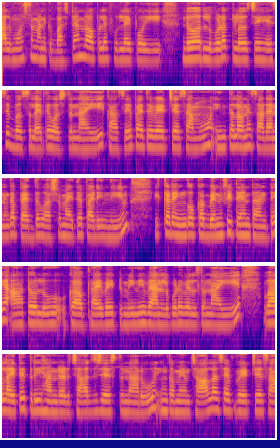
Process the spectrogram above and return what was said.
ఆల్మోస్ట్ మనకి బస్ స్టాండ్ లోపలే ఫుల్ అయిపోయి డోర్లు కూడా క్లోజ్ చేసేసి బస్సులు అయితే వస్తున్నాయి. కాసేపు అయితే వెయిట్ చేసాము ఇంతలోనే సడన్గా పెద్ద వర్షం అయితే పడింది. ఇక్కడ ఇంకొక బెనిఫిట్ ఏంటంటే ఆటోలు ఒక ప్రైవేట్ మినీ వ్యాన్లు కూడా వెళ్తున్నాయి. వాళ్ళైతే త్రీ హండ్రెడ్ ఛార్జ్ చేస్తున్నారు. ఇంకా మేము చాలాసేపు వెయిట్ చేసాము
